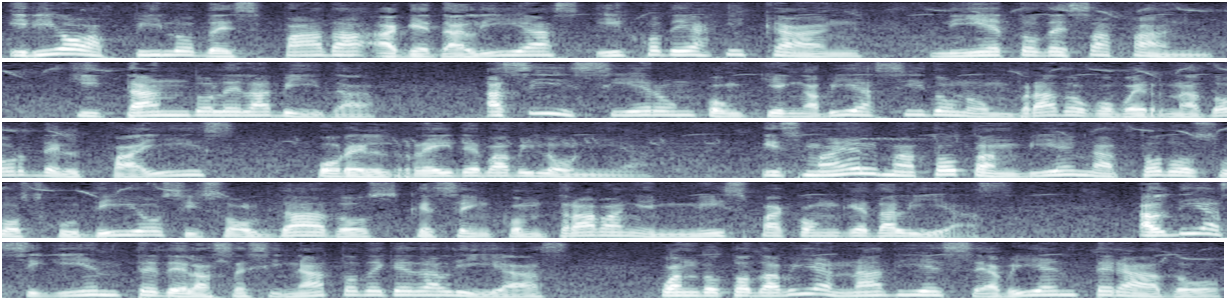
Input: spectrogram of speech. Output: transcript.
hirió a filo de espada a Gedalías, hijo de Agicán, nieto de Safán, quitándole la vida. Así hicieron con quien había sido nombrado gobernador del país por el rey de Babilonia. Ismael mató también a todos los judíos y soldados que se encontraban en Mizpa con Gedalías. Al día siguiente del asesinato de Gedalías, cuando todavía nadie se había enterado,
